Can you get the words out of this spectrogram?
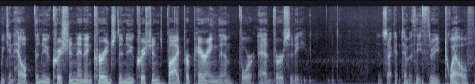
We can help the new Christian and encourage the new Christians by preparing them for adversity. In 2 Timothy 3:12,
